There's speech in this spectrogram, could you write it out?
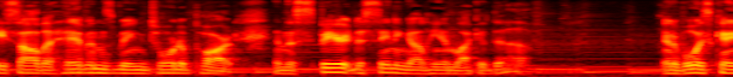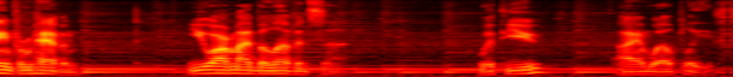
he saw the heavens being torn apart and the Spirit descending on him like a dove. And a voice came from heaven You are my beloved Son. With you I am well pleased.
